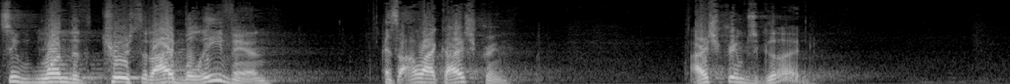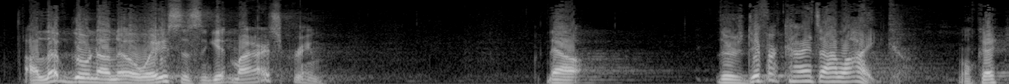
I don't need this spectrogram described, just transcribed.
See, one of the truths that I believe in is I like ice cream. Ice cream's good. I love going down to Oasis and getting my ice cream. Now, there's different kinds I like. Okay?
